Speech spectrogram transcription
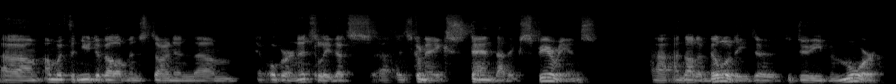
Um, and with the new developments down in um, over in Italy, that's uh, it's going to extend that experience uh, and that ability to, to do even more.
